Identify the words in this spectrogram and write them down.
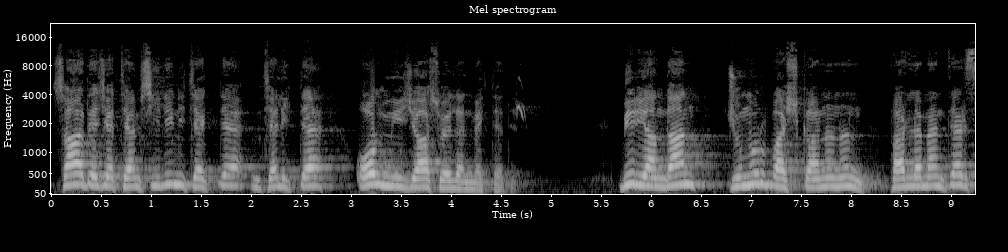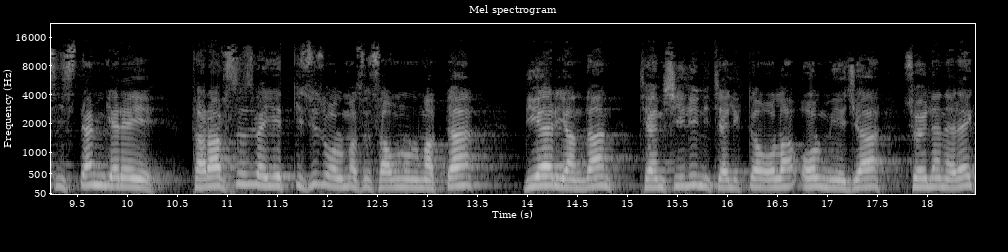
sadece temsili nitelikte, nitelikte olmayacağı söylenmektedir. Bir yandan Cumhurbaşkanının parlamenter sistem gereği tarafsız ve yetkisiz olması savunulmakta, diğer yandan temsili nitelikte ola, olmayacağı söylenerek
